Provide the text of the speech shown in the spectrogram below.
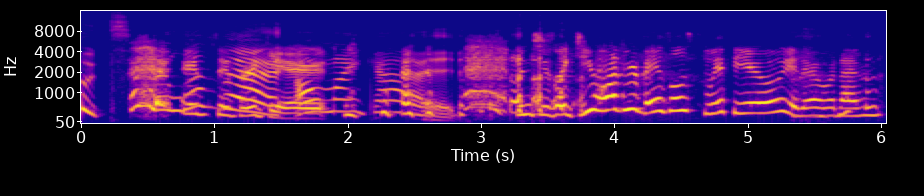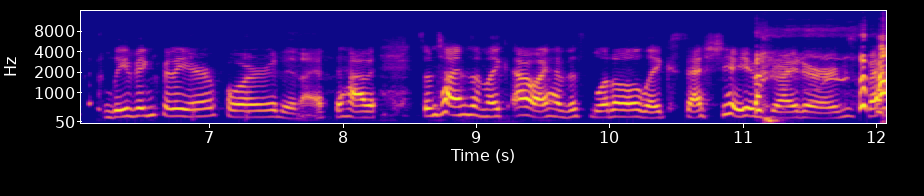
cute. I love it's super that. cute. Oh my god! and she's like, "Do you have your basils with you?" You know, when I'm leaving for the airport, and I have to have it. Sometimes I'm like, "Oh, I have this little like sachet of dried herbs, but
